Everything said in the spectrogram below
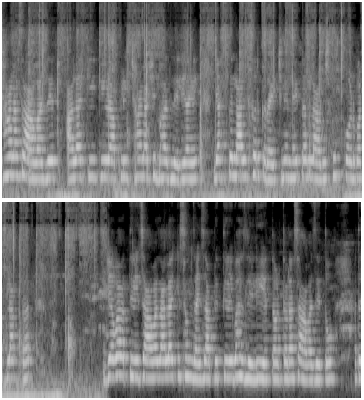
छान असा आवाज येत आला की तीळ आपली छान अशी भाजलेली आहे. जास्त लालसर करायची नाही नाहीतर लाडू खूप कडवट लागतात. जेव्हा तिळीचा आवाज आला की समजायचं आपली तिळी भाजलेली आहे तडतड असा आवाज येतो. आता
